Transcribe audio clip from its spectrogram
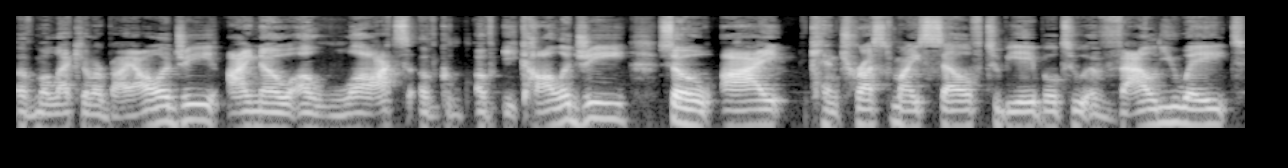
of molecular biology, I know a lot of, of ecology, so I can trust myself to be able to evaluate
